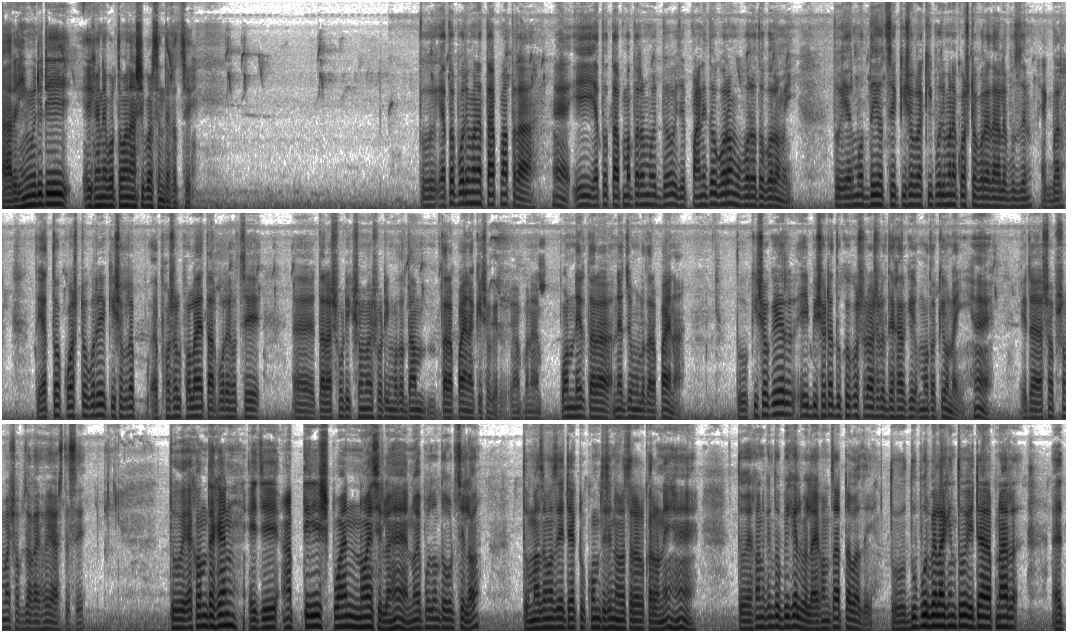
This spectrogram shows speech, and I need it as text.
আর হিউমিডিটি এখানে বর্তমানে আশি পার্সেন্ট দেখাচ্ছে। তো এত পরিমাণে তাপমাত্রা হ্যাঁ এই এত তাপমাত্রার মধ্যে ওই যে পানি তো গরম, উপরে তো গরমই। তো এর মধ্যেই হচ্ছে কৃষকরা কি পরিমাণে কষ্ট করে তাহলে বুঝছেন একবার। তো এত কষ্ট করে কৃষকরা ফসল ফলায়, তারপরে হচ্ছে তারা সঠিক সময়ে সঠিক মতো দাম তারা পায় না কৃষকের মানে পণ্যের তারা ন্যায্য মূল্য তারা পায় না। তো কৃষকের এই বিষয়টা দুঃখ কষ্টটা আসলে দেখার মতো কেউ নাই হ্যাঁ? এটা সব সময় সব জায়গায় হয়ে আসতেছে। তো এখন দেখেন, এই যে আটত্রিশ পয়েন্ট নয় ছিল হ্যাঁ নয় পর্যন্ত উঠছিল। তো মাঝে মাঝে এটা একটু কমতেছে নড়াচড়ার কারণে হ্যাঁ? তো এখন কিন্তু বিকেলবেলা, এখন চারটা বাজে। তো দুপুরবেলা কিন্তু এটা আপনার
